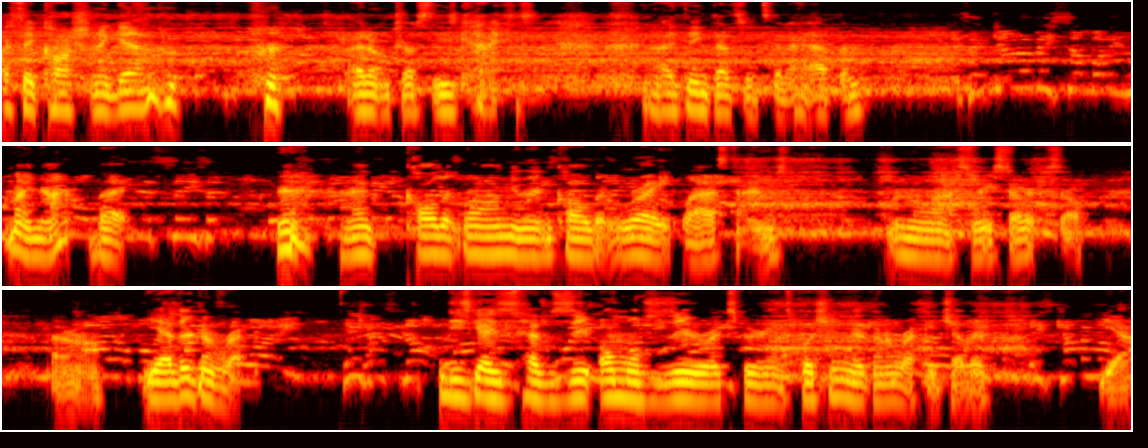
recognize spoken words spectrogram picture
I say caution again. I don't trust these guys. I think that's what's happen. Be somebody with Might not, but-? I called it wrong and then called it right last time in the last restart, so I don't know. Yeah, they're gonna wreck. These guys have ze- almost zero experience pushing. They're gonna wreck each other. Yeah,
